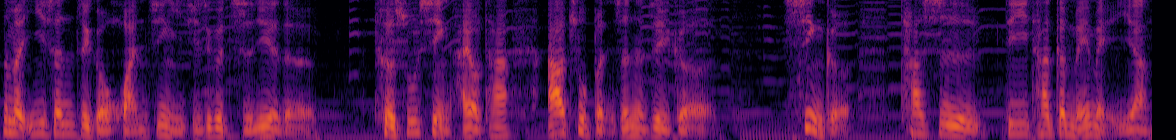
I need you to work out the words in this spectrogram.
那么医生这个环境以及这个职业的特殊性，还有他阿柱本身的这个。性格，他是第一，他跟美美一样，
